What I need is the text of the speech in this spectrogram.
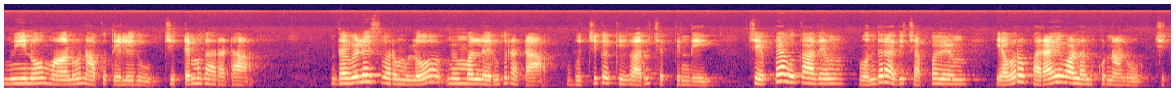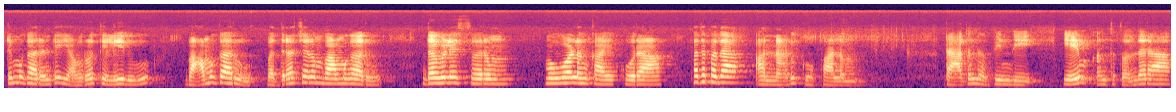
మీనో మానో నాకు తెలీదు చిట్టమ్మ గారట ధవళేశ్వరంలో మిమ్మల్ని ఎరుగురట బుచ్చికక్కి గారు చెప్పింది. చెప్పావు కాదేం? ముందర అది చెప్పవేం? ఎవరో పరాయి వాళ్ళు అనుకున్నాను చిట్టమ్మ గారంటే ఎవరో తెలియదు బామ్మగారు భద్రాచలం బామ్మగారు. ధవళేశ్వరం మువ్వళంకాయ కూర. పద పద అన్నాడు గోపాలం. రాధ నవ్వింది. ఏం అంత తొందర?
